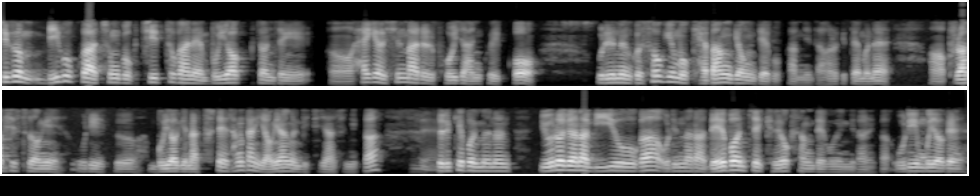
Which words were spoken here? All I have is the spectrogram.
지금 미국과 중국 G2 간의 무역 전쟁이 어, 해결 실마리를 보이지 않고 있고 우리는 그 소규모 개방 경제 국가입니다. 그렇기 때문에 어, 불확실성이 우리 그 무역이나 투자에 상당히 영향을 미치지 않습니까? 네. 이렇게 보면은 유럽연합 EU가 우리나라 네 번째 교역 상대국입니다. 그러니까 우리 무역의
